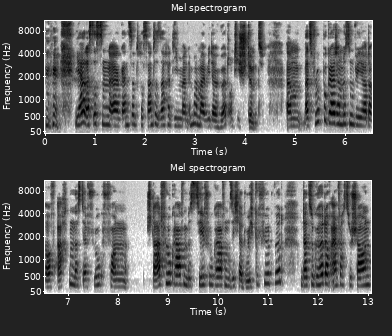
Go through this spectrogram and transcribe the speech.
ja, das ist eine äh, ganz interessante Sache, die man immer mal wieder hört und die stimmt. Ähm, als Flugbegleiter müssen wir ja darauf achten, dass der Flug von Startflughafen bis Zielflughafen sicher durchgeführt wird. Und dazu gehört auch einfach zu schauen,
